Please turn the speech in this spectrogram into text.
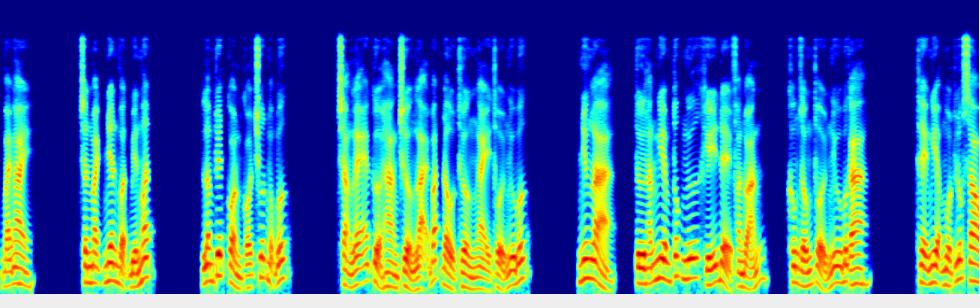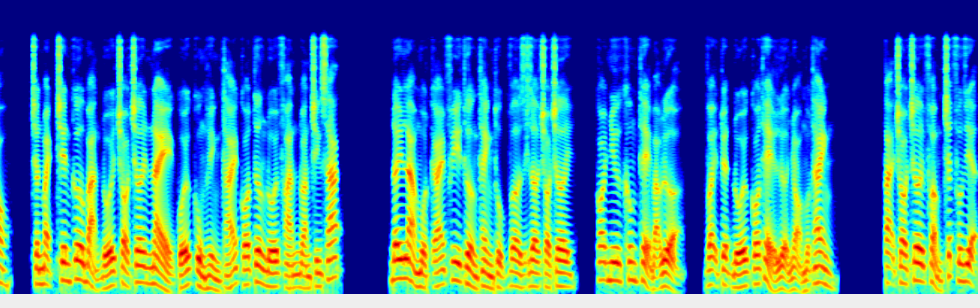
bye bye. Trần Mạch nhân vật biến mất. Lâm Tuyết còn có chút một bước. Chẳng lẽ cửa hàng trưởng lại bắt đầu thường ngày thổi ngư bức? Nhưng là, từ hắn nghiêm túc ngữ khí để phán đoán, không giống thổi như bức a. Thể nghiệm một lúc sau, Trần Mạch trên cơ bản đối trò chơi này cuối cùng hình thái có tương đối phán đoán chính xác. Đây là một cái phi thường thành thục vờ giờ trò chơi, coi như không thể bạo lửa, vậy tuyệt đối có thể lửa nhỏ một thanh. Tại trò chơi phẩm chất phương diện,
